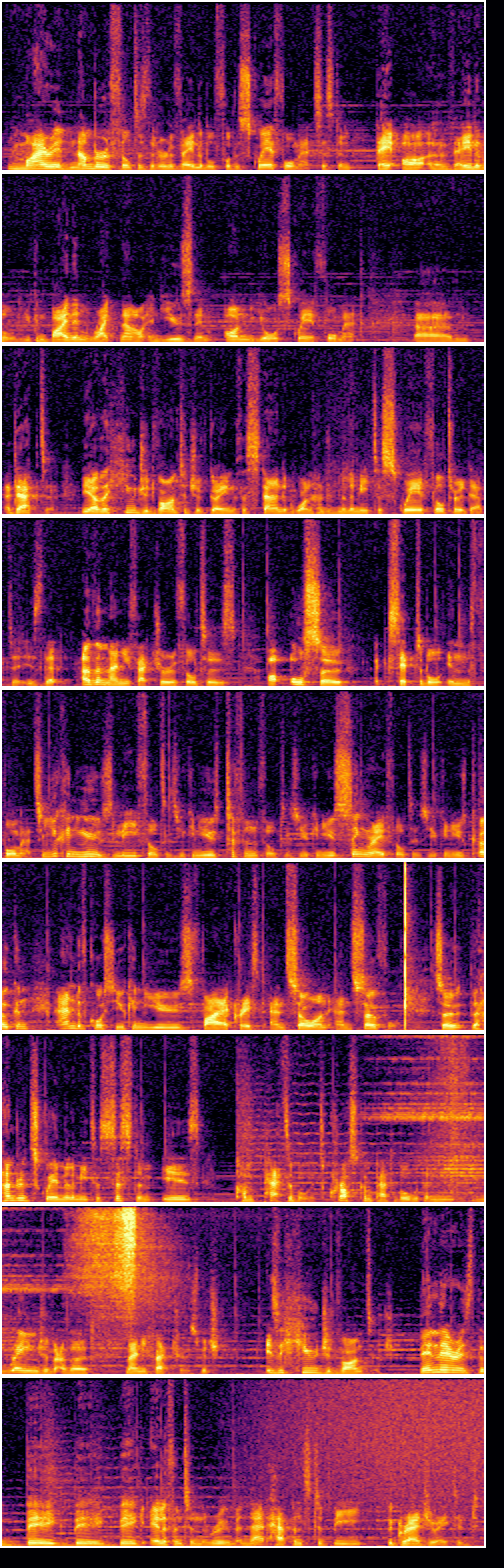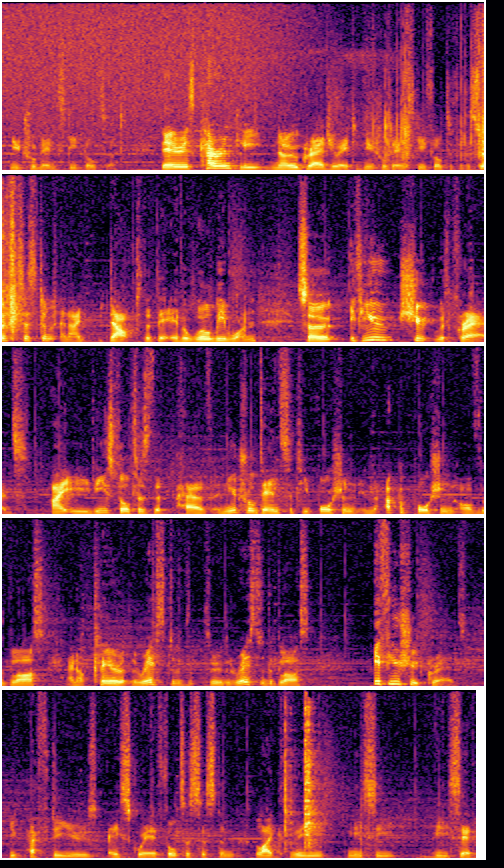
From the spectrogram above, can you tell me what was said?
myriad number of filters that are available for the square format system, they are available. You can buy them right now and use them on your square format um, adapter. The other huge advantage of going with a standard 100 millimeter square filter adapter is that other manufacturer filters are also acceptable in the format. So you can use Lee filters, you can use Tiffen filters, you can use Stingray filters, you can use Cokin, and of course you can use Firecrest and so on and so forth. So the 100 square millimeter system is compatible, it's cross-compatible with a range of other manufacturers, which is a huge advantage. Then there is the big, big, big elephant in the room, and that happens to be the graduated neutral density filter. There is currently no graduated neutral density filter for the Swift system, and I doubt that there ever will be one. So if you shoot with grads, i.e. these filters that have a neutral density portion in the upper portion of the glass and are clear at the rest of the, through the rest of the glass, if you shoot grads, you have to use a square filter system like the Nisi V7.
